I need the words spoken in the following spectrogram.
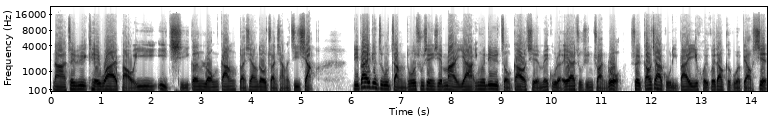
那 JPKY、宝一、易奇跟龙钢短线上都有转强的迹象。礼拜一电子股涨多，出现一些卖压，因为利率走高，而且美股的 AI 族群转弱，所以高价股礼拜一回归到个股的表现。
